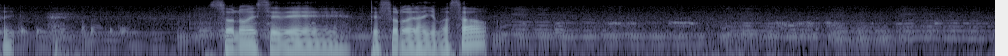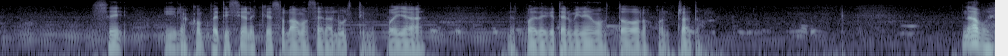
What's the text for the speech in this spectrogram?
Sí. Solo ese de tesoro del año pasado. Sí, y las competiciones que eso lo vamos a hacer al último, pues ya después de que terminemos todos los contratos. Nada pues.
